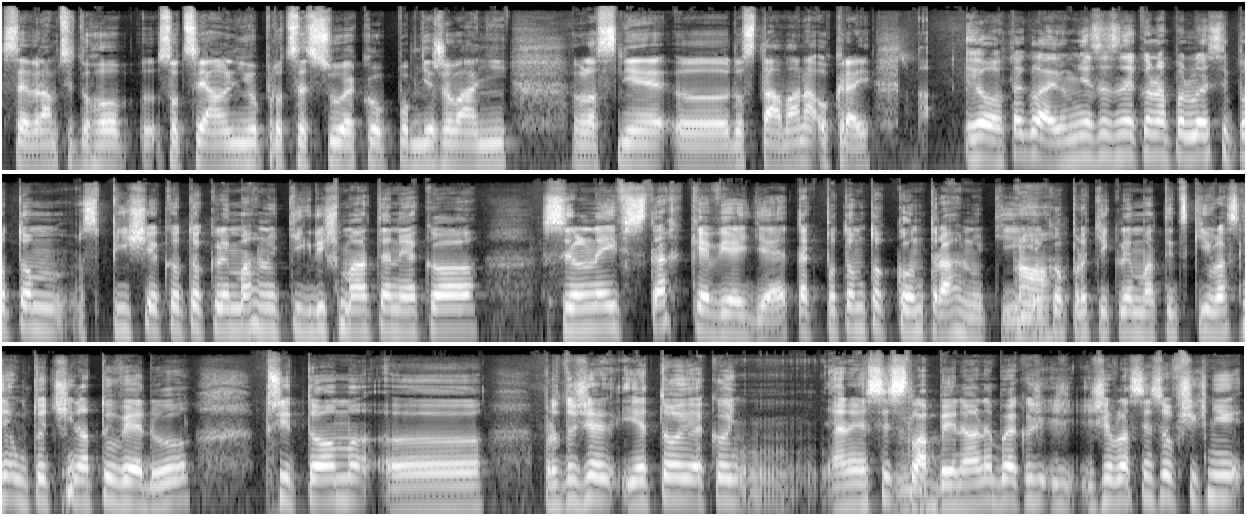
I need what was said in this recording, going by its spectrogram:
se v rámci toho sociálního procesu jako poměřování vlastně dostává na okraj. Jo, takhle. Mě zase jako napadlo, jestli potom spíš jako to klimahnutí, když má ten jako silný vztah ke vědě, tak potom to kontrahnutí, No. jako protiklimatický, vlastně útočí na tu vědu, přitom, uh, protože je to jako, já nevím, jestli slabina, nebo jako, že- vlastně jsou všichni,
